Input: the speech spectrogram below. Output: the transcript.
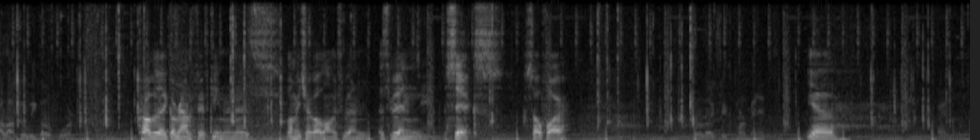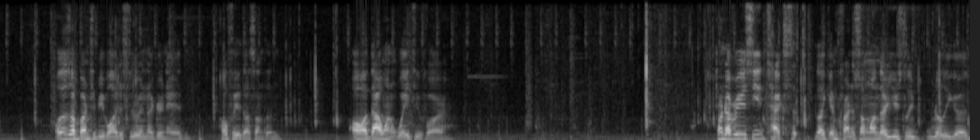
How long should we go for? Probably like around 15 minutes. Let me check how long it's been. It's been 15? six so far. So like six more minutes. Yeah. Oh, there's a bunch of people. I just threw in a grenade. Hopefully it does something. Oh, that went way too far. Whenever you see text like in front of someone, they're usually really good.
